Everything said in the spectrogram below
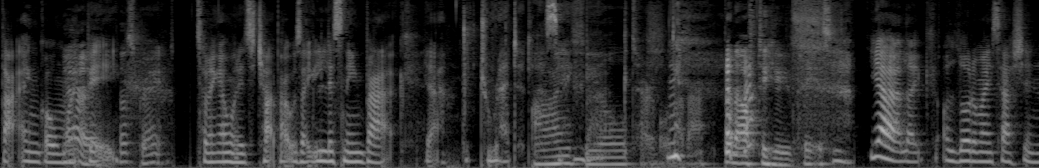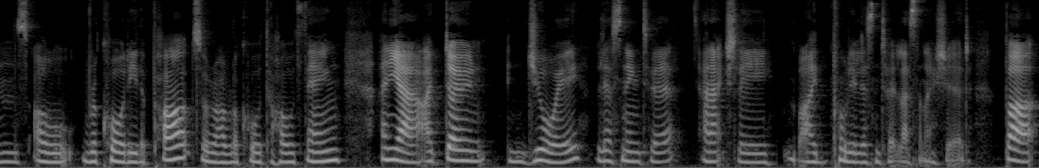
that end goal might Yeah, be. That's great. Something I wanted to chat about was like listening back. Yeah, the dreaded I feel back. terrible about that. But after you, please. Yeah, like a lot of my sessions, I'll record either parts or I'll record the whole thing. And yeah, I don't enjoy listening to it. And actually, I probably listen to it less than I should. But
